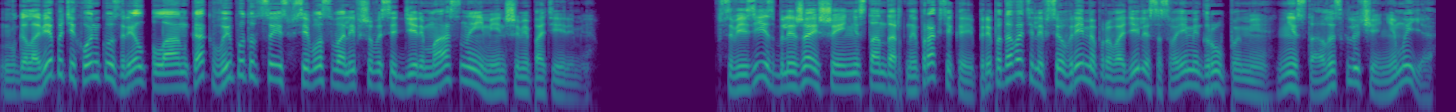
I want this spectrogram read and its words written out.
В голове потихоньку зрел план, как выпутаться из всего свалившегося дерьма с наименьшими потерями. В связи с ближайшей нестандартной практикой преподаватели все время проводили со своими группами, не стал исключением и я.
